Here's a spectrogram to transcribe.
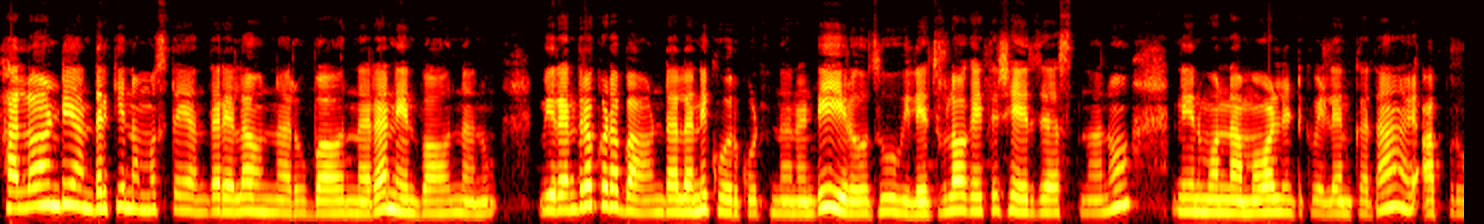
హలో అండి అందరికీ నమస్తే. అందరు ఎలా ఉన్నారు? బాగున్నారా? నేను బాగున్నాను. మీరందరూ కూడా బాగుండాలని కోరుకుంటున్నానండి. ఈరోజు విలేజ్ వ్లాగ్ అయితే షేర్ చేస్తున్నాను. నేను మొన్న అమ్మ వాళ్ళ ఇంటికి వెళ్ళాను కదా. అప్పుడు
